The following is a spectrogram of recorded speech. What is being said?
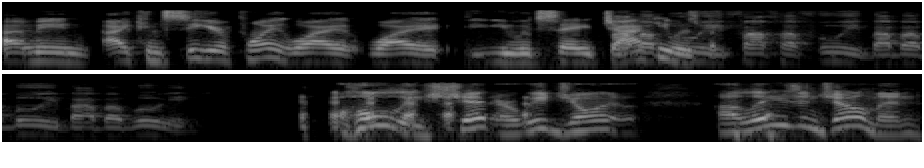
I mean, I can see your point. Why why you would say Jackie was Baba Booey, Fa Fa Fooey, Baba Booey, Baba Booey. Holy shit, are we join uh, ladies and gentlemen,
